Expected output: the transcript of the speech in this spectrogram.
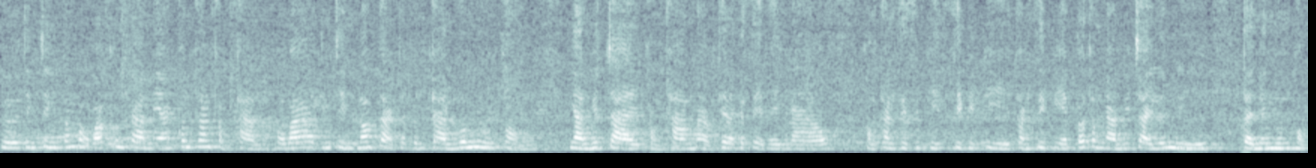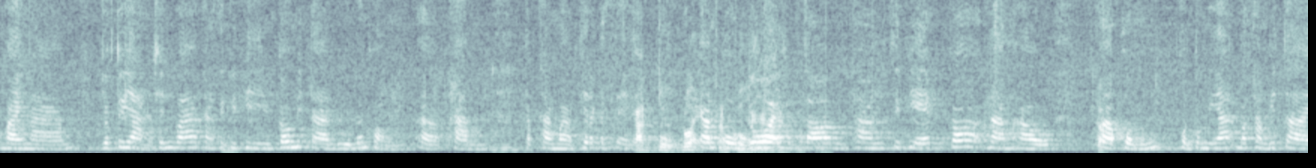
ค่ะคือจริงๆ ต้องบอกว่าโครงการเนี้ยค่อนข้างสำคัญ เพราะว่าจริงๆ นอกจากจะเป็นการร่วมมือของงานวิจัยของทางมหาวิทยาลัยเกษตรเองแล้ว ของทาง CCP CPP ทาง CPF ก็ทำงานวิจัยเรื่องนี้ แต่ในมุมของปลายน้ำยกตัวอย่าง เช่นว่าทาง CPP ก็มีการดูเรื่องของเอ่อพันธุ์กับทางมหาวิทยาลัยเกษตร การปลูกด้วยการปลูกการปลูกด้วยถูกต้องทาง CPF ก็นำเอาครับเอ่อผลผลตรงเนี้ยมาทำวิจัย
